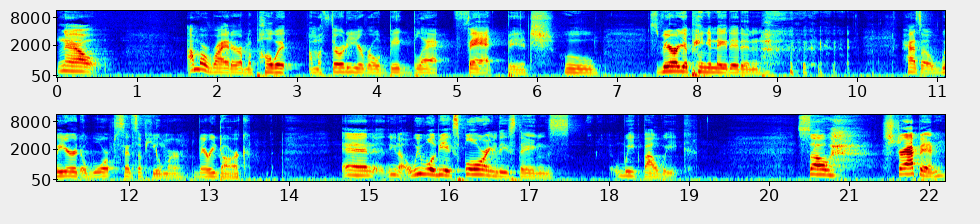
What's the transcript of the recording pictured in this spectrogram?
Now, I'm a writer, I'm a poet, I'm a 30 year old big black fat bitch who is very opinionated and has a weird warped sense of humor, very dark. And, you know, we will be exploring these things week by week. So strap in.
